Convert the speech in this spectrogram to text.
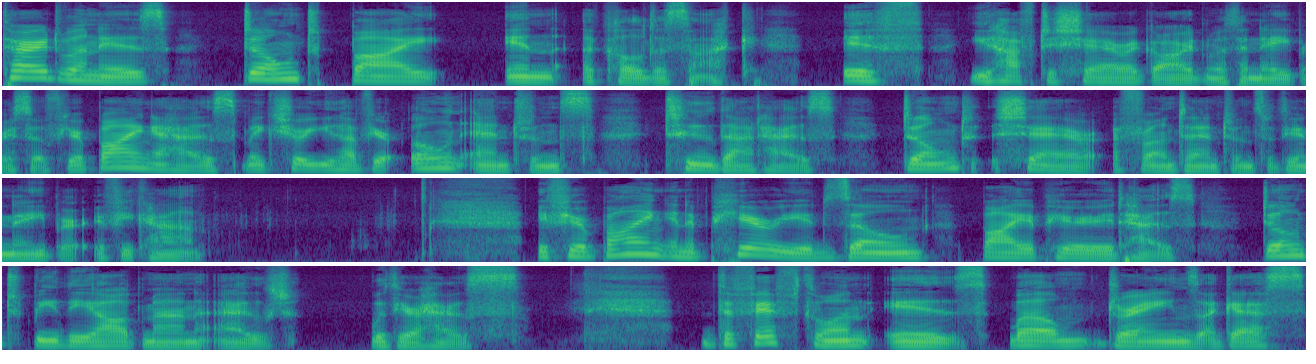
Third one is don't buy in a cul de sac if you have to share a garden with a neighbour. So if you're buying a house, make sure you have your own entrance to that house. Don't share a front entrance with your neighbour if you can. If you're buying in a period zone, buy a period house. Don't be the odd man out with your house. The fifth one is, well, drains, I guess.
